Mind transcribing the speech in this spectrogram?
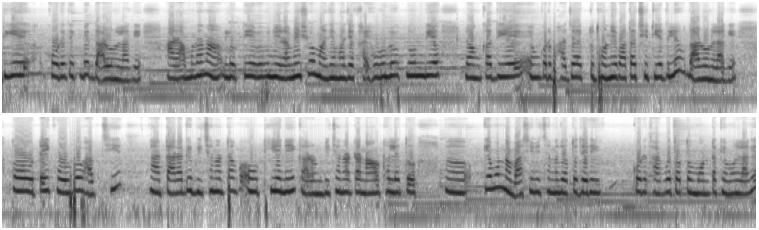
দিয়ে করে দেখবে দারুণ লাগে। আর আমরা না লতি এভাবে নিরামিষও মাঝে মাঝে খাই। হলুদ, নুন দিয়ে, লঙ্কা দিয়ে এরকম করে ভাজা একটু ধনে পাতা ছিটিয়ে দিলেও দারুণ লাগে। তো ওটাই করব ভাবছি। আর তার আগে বিছানাটা উঠিয়ে নেই, কারণ বিছানাটা না উঠালে তো কেমন না বাসি বিছানা, যত দেরি করে থাকবে তত মনটা কেমন লাগে।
